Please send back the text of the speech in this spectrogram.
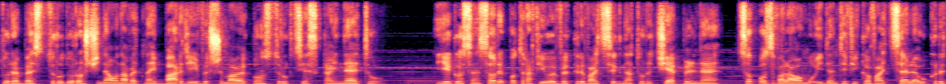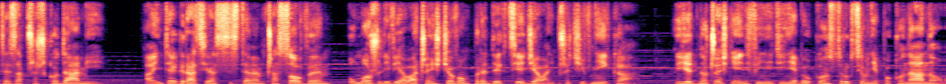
które bez trudu rozcinało nawet najbardziej wytrzymałe konstrukcje Skynetu. Jego sensory potrafiły wykrywać sygnatury cieplne, co pozwalało mu identyfikować cele ukryte za przeszkodami, a integracja z systemem czasowym umożliwiała częściową predykcję działań przeciwnika. Jednocześnie Infinity nie był konstrukcją niepokonaną.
